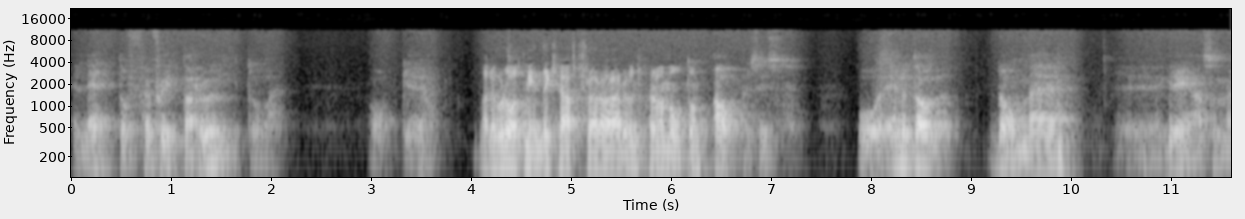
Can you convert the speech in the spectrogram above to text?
är lätt att förflytta runt och, och eh, ja, det går åt mindre kraft för att röra runt själva motorn. Ja, precis. Och en utav de eh, grejerna som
